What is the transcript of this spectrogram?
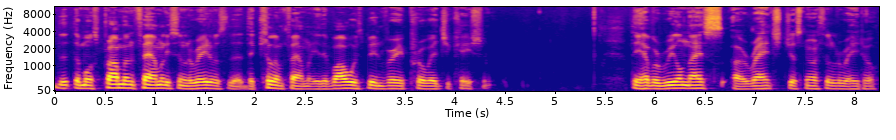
the, the most prominent families in Laredo is the, the Killam family. They've always been very pro-education. They have a real nice uh, ranch just north of Laredo,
